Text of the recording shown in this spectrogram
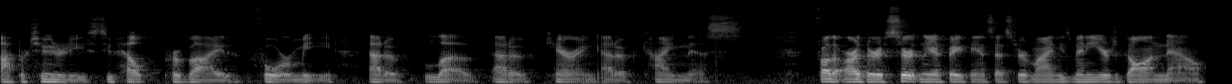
opportunities to help provide for me out of love, out of caring, out of kindness. Father Arthur is certainly a faith ancestor of mine. He's many years gone now.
